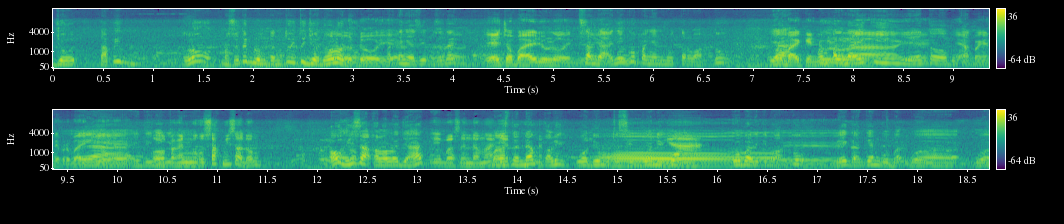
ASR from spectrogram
Jo, tapi lu maksudnya belum tentu itu jodoh lo Jodoh, dong. iya. Ngerti nggak sih? Maksudnya ya coba aja dulu intinya. seenggaknya gue pengen muter waktu ya Perbaikin dulu memperbaiki lah, iya. gitu bukan Yang pengen diperbaiki, ya, ya. Kalau gitu. pengen ngerusak bisa dong. Oh bisa kalau lo jahat Iya balas dendam aja. balas dendam kali wah dia mutusin gue nih gue Oh, gue balikin waktu iya. dia gantian gue gue gue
